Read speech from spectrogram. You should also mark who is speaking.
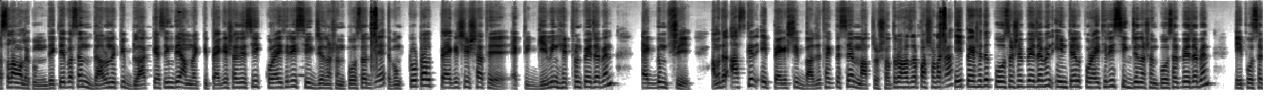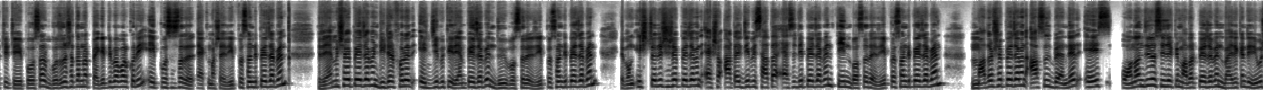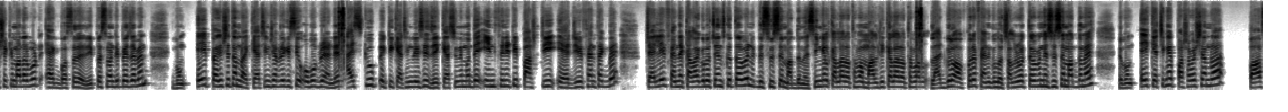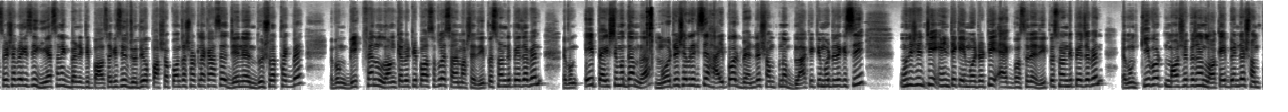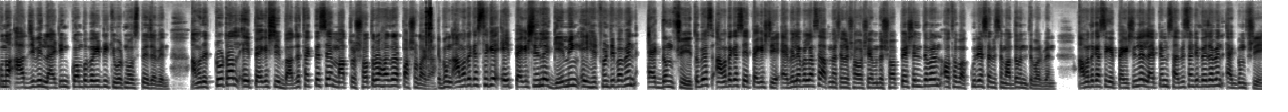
Speaker 1: আসসালামু আলাইকুম। দেখতেই পাচ্ছেন দারুণ একটি ব্ল্যাক ক্যাসিং দিয়ে আমরা একটি প্যাকেজ সাজিয়েছি কোরাই থ্রি সিক্স জেনারেশন প্রসার দিয়ে এবং টোটাল প্যাকেজের সাথে একটি গেমিং হেডফোন পেয়ে যাবেন একদম ফ্রি আমাদের আজকের এই প্যাকেজটির বাজে থাকতেছে মাত্র সতেরো হাজার পাঁচশো টাকা। এই প্যাকেজের সাথে পেয়ে যাবেন Intel core i three six generation processor পেয়ে যাবেন এই প্রসেসরটি এই প্রসেসর বোঝানোর সাথে আমরা প্যাকেটটি ব্যবহার করি, এই প্রসেসরের এক মাসের রিপ্রেসেন্ট পেয়ে যাবেন। র্যাম হিসেবে পেয়ে যাবেন ডিটার ফোরের এইট জিবি একটি র্যাম পেয়ে যাবেন, দুই বছরের রিপ্রেসেন্টটি পেয়ে যাবেন এবং স্টোরেজ হিসেবে পেয়ে যাবেন একশো আঠাশ জিবি সাতা অ্যাসিডি পেয়ে যাবেন, তিন বছরের রিপ্রেসেন্ট পেয়ে যাবেন। মাদার্সে পেয়ে যাবেন আসুস ব্র্যান্ডের এইচ ওয়ান জিরো সিজ একটি মাদার পেয়ে যাবেন, বাইরে কান্ট্রি রিভোস একটি মাদারবোর্ড এক বছরের রিপ্লেসমেন্টটি পেয়ে যাবেন এবং এই প্যাকেজটিতে আমরা ক্যাচিং হিসাবে রেখেছি ওভো ব্র্যান্ডের আইস কিউব একটি ক্যাচিং রেখেছি যে ক্যাচিংয়ের মধ্যে ইনফিনিটি পাঁচটি এয়ার জিবি ফ্যান থাকবে। চাইলে ফ্যানের কালারগুলো চেঞ্জ করতে পারবেন, একটি সুইচের মাধ্যমে সিঙ্গেল কালার অথবা মাল্টি কালার অথবা লাইটগুলো অফ করে ফ্যানগুলো চালু রাখতে পারবেন সুইচের মাধ্যমে। এবং এই ক্যাচিংয়ের পাশাপাশি আমরা পাওয়ার হিসাবে রেখেছি গিয়াসনিক ব্র্যান্ড একটি পাওয়ার রেখেছি যদিও পাঁচশো পঞ্চাশ শট লেখা আছে জেনে দুশো থাকবে। এবং বিগ ফ্যান লং ক্যাব একটি পাওয়ার সাপ্লাই ছয় মাসের রিপ্লেসমেন্ট পেয়ে যাবেন। এবং এই প্যাকেজটির মধ্যে আমরা মোটর হিসাবে রেখেছি হাইপার ব্র্যান্ডের সম্পূর্ণ ব্ল্যাক একটি মোটর রেখেছি। উনিশ ইঞ্চি ইনটেক এই মোটরটি এক বছরের রিপ্লেসমেন্ট পেয়ে যাবেন। এবং কিবোর্ড মাউসের পেছনে লকাই ব্র্যান্ডের সম্পূর্ণ আট জিবি লাইটিং কম্পো প্যাকেটটি কিবোর্ড মাউস পেয়ে যাবেন। আমাদের টোটাল এই প্যাকেজটির বাজেট থাকতেছে মাত্র সতেরো হাজার পাঁচশো টাকা। এবং আমাদের কাছ থেকে এই প্যাকেজটি নিলে গেমিং এই হেডফোনটি পাবেন একদম ফ্রি তবে আমাদের কাছে এই প্যাকেজটি অ্যাভেলেবেল আছে। আপনার সাথে সরাসরি আমাদের সব এসে নিতে পারেন অথবা কুরিয়ার সার্ভিসের মাধ্যমে নিতে পারবেন। আমাদের কাছে এই প্যাকেজ নিলে লাইফ টাইম সার্ভিস পেয়ে যাবেন, একদম ফ্রি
